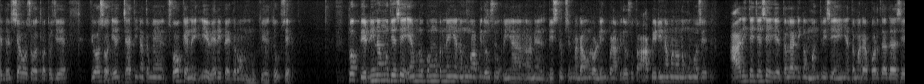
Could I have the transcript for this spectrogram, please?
એ દર્શાવો છો, અથવા તો જે કહો છો, એ જ જાતિના તમે છો કે નહીં, એ વેરીફાઈ કરવાનો મુખ્ય હેતુ છે. તો પેઢીનામું જે છે, એમનો પણ હું તમને અહીંયા નમૂનો આપી દઉં છું. અહીંયા અને ડિસ્ક્રિપ્શનમાં ડાઉનલોડ લિંક પણ આપી દઉં છું. તો આ પેઢીનામાનો નમૂનો છે. આ રીતે જે છે, એ તલાટીકમ મંત્રી છે, અહીંયા તમારા પરદાદા છે,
